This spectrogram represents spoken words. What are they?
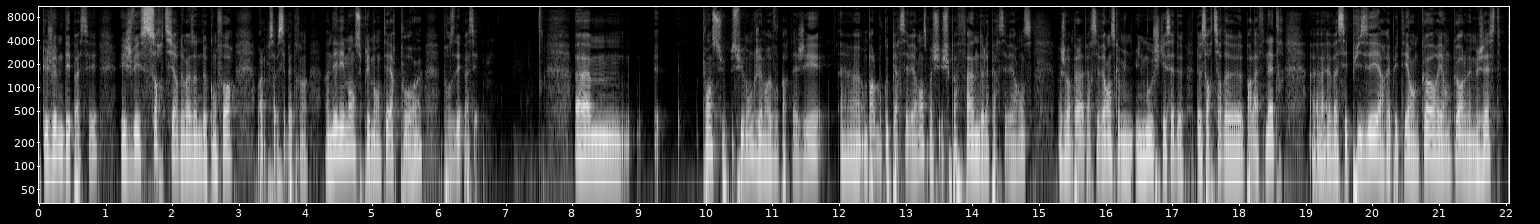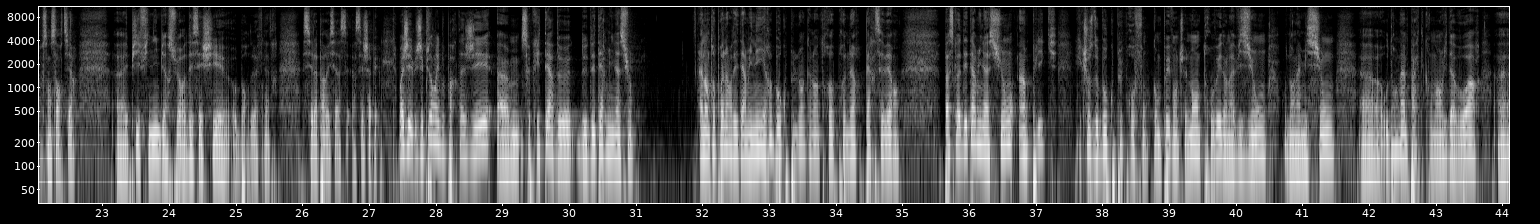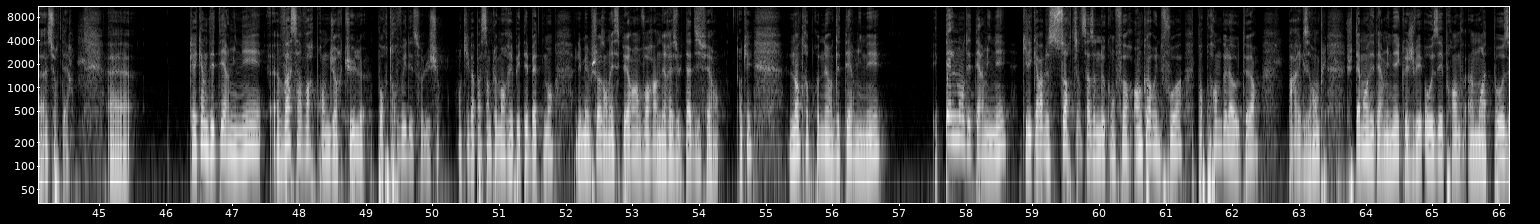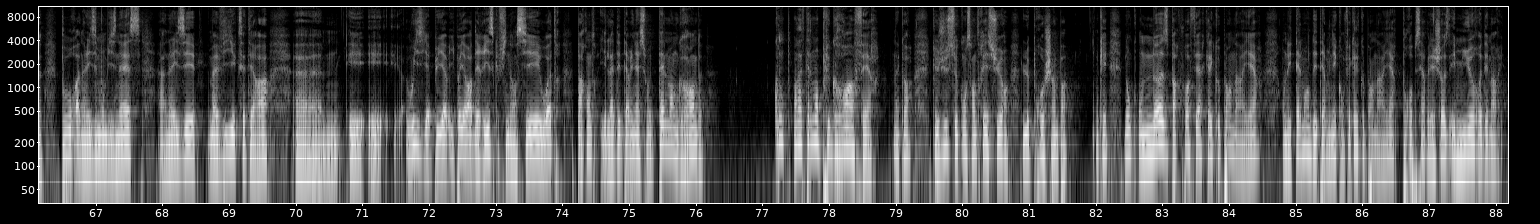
que je vais me dépasser et je vais sortir de ma zone de confort. Voilà, ça, peut être un, élément supplémentaire pour, euh, se dépasser. Euh, point suivant que j'aimerais vous partager, euh, on parle beaucoup de persévérance. Moi, je, ne suis pas fan de la persévérance. Moi, je pas la persévérance comme une, mouche qui essaie de, sortir de, par la fenêtre. Euh, elle va s'épuiser à répéter encore et encore le même geste pour s'en sortir. Euh, et puis, finit bien sûr dessécher au bord de la fenêtre si elle a pas réussi à, s'échapper. Moi, j'ai plus envie de vous partager ce critère de, détermination. Un entrepreneur déterminé ira beaucoup plus loin qu'un entrepreneur persévérant. Parce que la détermination implique quelque chose de beaucoup plus profond, qu'on peut éventuellement trouver dans la vision ou dans la mission euh, ou dans l'impact qu'on a envie d'avoir euh, sur Terre. Euh, quelqu'un déterminé va savoir prendre du recul pour trouver des solutions. Donc il va pas simplement répéter bêtement les mêmes choses en espérant avoir un résultat différent. L'entrepreneur déterminé est tellement déterminé qu'il est capable de sortir de sa zone de confort encore une fois pour prendre de la hauteur. Par exemple, je suis tellement déterminé que je vais oser prendre un mois de pause pour analyser mon business, analyser ma vie, etc. Euh, et, oui, il, il peut y avoir des risques financiers ou autres. Par contre, la détermination est tellement grande qu'on a tellement plus grand à faire, d'accord, que juste se concentrer sur le prochain pas. Donc on ose parfois faire quelques pas en arrière, on est tellement déterminé qu'on fait quelques pas en arrière pour observer les choses et mieux redémarrer.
